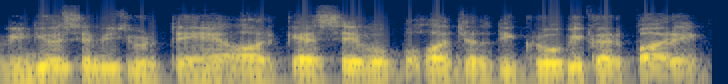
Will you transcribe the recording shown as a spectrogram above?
वीडियो से भी जुड़ते हैं, और कैसे वो बहुत जल्दी ग्रो भी कर पा रहे हैं।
